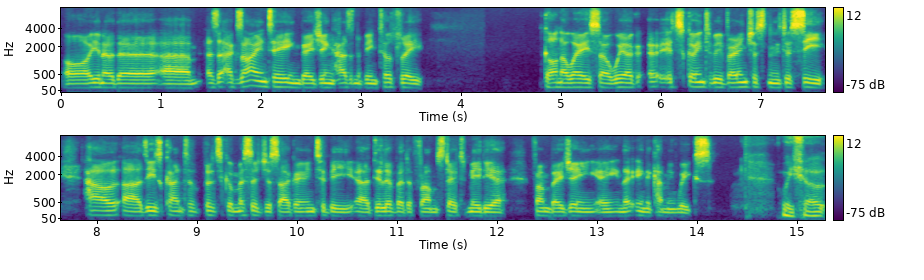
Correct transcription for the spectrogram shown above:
or you know the um, as anxiety in Beijing hasn't been totally gone away. So we are. It's going to be very interesting to see how uh, these kinds of political messages are going to be uh, delivered from state media from Beijing in the in the coming weeks. We shall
